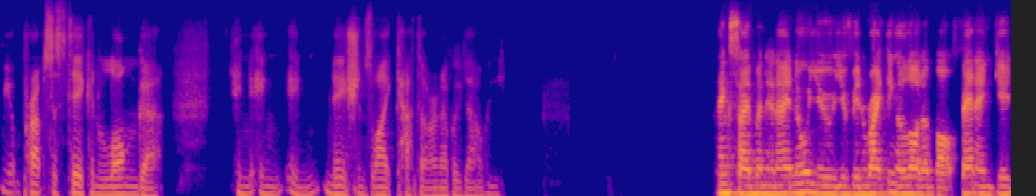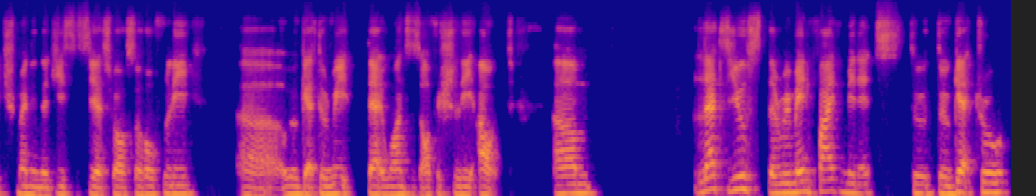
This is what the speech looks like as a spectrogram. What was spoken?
you know, perhaps has taken longer in, in, in nations like Qatar and Abu Dhabi. Thanks, Simon. And I know you, you've been writing a lot about fan engagement in the GCC as well. So hopefully uh, we'll get to read that once it's officially out. Um, let's use the remaining five minutes to, to get through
